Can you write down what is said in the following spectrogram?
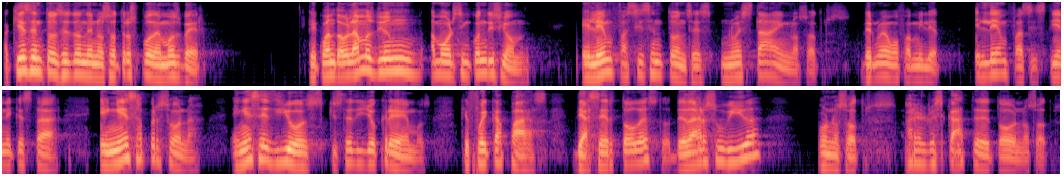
Aquí es entonces donde nosotros podemos ver que cuando hablamos de un amor sin condición, el énfasis entonces no está en nosotros. De nuevo, familia, el énfasis tiene que estar en esa persona, en ese Dios que usted y yo creemos, que fue capaz de hacer todo esto, de dar su vida por nosotros, para el rescate de todos nosotros.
